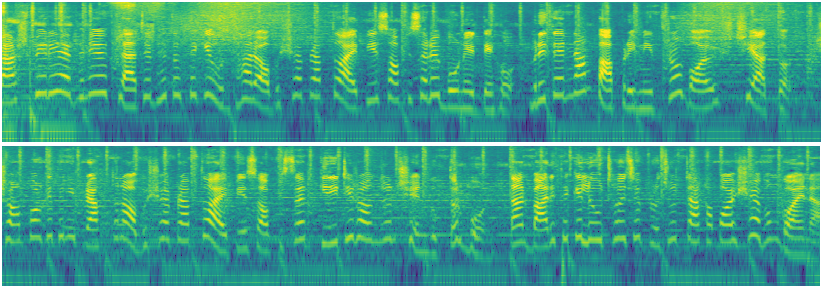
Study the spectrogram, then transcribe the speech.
রাসবেরি অ্যাভিনিউ ফ্ল্যাটের ভেতর থেকে উদ্ধার অবসরপ্রাপ্ত আইপিএস অফিসারের বোনের দেহ। মৃতের নাম পাপড়ি মিত্র, বয়স ছিয়াত্তর। সম্পর্কে তিনি প্রাক্তন অবসরপ্রাপ্ত আইপিএস অফিসার কিরিটি রঞ্জন সেনগুপ্তর বোন। তার বাড়ি থেকে লুট হয়েছে প্রচুর টাকা পয়সা এবং গয়না।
